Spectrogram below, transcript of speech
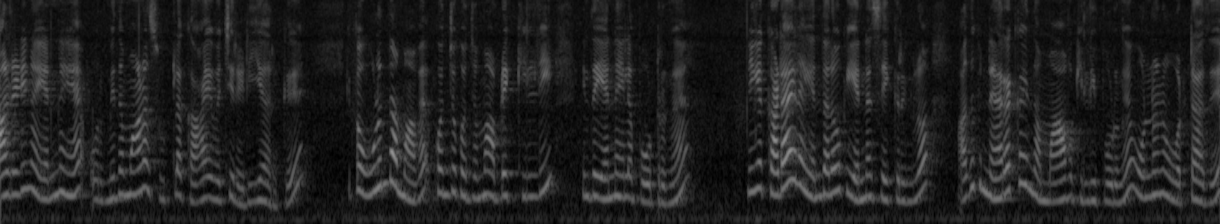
ஆல்ரெடி நான் எண்ணெயை ஒரு மிதமான சுட்டில் காய வச்சு ரெடியாக இருக்குது இப்போ உளுந்த மாவை கொஞ்சம் கொஞ்சமாக அப்படியே கிள்ளி இந்த எண்ணெயில் போட்டுருங்க. நீங்கள் கடாயில் எந்த அளவுக்கு எண்ணெய் சேர்க்குறீங்களோ அதுக்கு நிறக்க இந்த மாவை கிள்ளி போடுங்க. ஒன்று ஒட்டாது.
